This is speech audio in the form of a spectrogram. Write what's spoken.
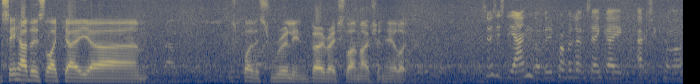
see how there's like a, um, just play this really in very, very slow motion here, look. So this is the angle, but it probably looks like I actually come out.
